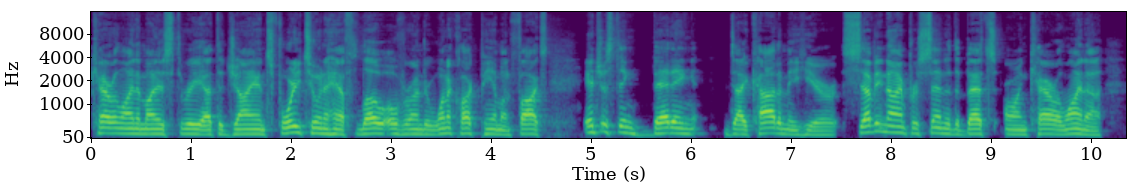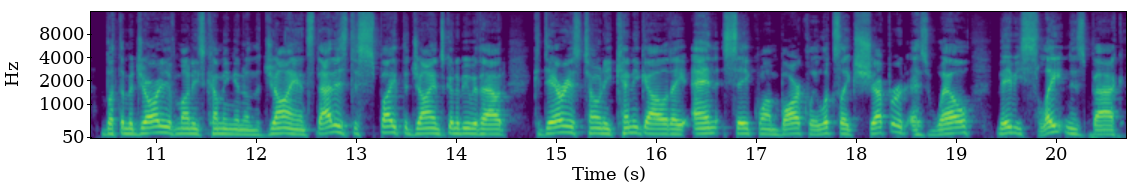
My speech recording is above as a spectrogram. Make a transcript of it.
Carolina minus three at the Giants, 42 and a half low over under 1 o'clock p.m. on Fox. Interesting betting dichotomy here. 79% of the bets are on Carolina, but the majority of money's coming in on the Giants. That is despite the Giants going to be without Kadarius Toney, Kenny Golladay, and Saquon Barkley. Looks like Shepard as well. Maybe Slayton is back.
